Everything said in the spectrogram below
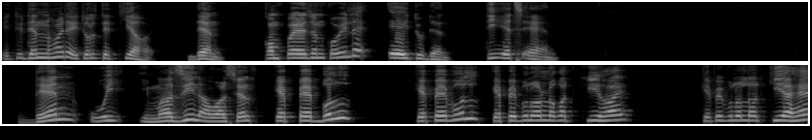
এইটো দেন নহয় দে এইটো হ'লে তেতিয়া হয়। দেন কম্পেৰিজন কৰিলে এইটো then T H N then we imagine our self capable capable কেপেবলৰ লগত কি হয়? কেপেবলৰ লগত কি আহে?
